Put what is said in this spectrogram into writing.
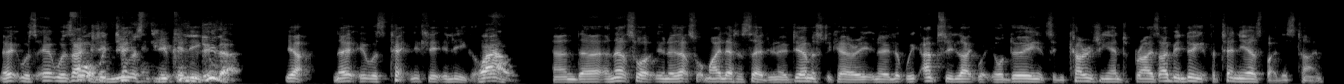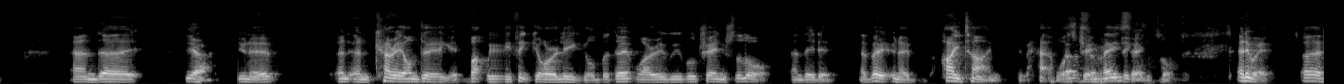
it was. It was actually you, was, you couldn't do that. Yeah, no, it was technically illegal. Wow. And uh, and that's what you know. That's what my letter said. You know, dear Mr. Cary, you know, look, we absolutely like what you're doing. It's encouraging enterprise. I've been doing it for ten years by this time, and uh, yeah, you know, and, and carry on doing it, but we think you're illegal, but don't worry, we will change the law. And they did. A very, you know, high time was That's amazing. Anyway, uh,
